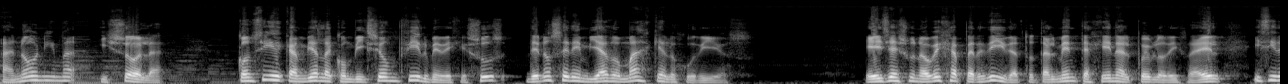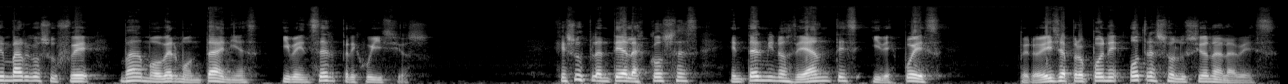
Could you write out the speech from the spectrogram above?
anónima y sola, consigue cambiar la convicción firme de Jesús de no ser enviado más que a los judíos. Ella es una oveja perdida, totalmente ajena al pueblo de Israel, y sin embargo su fe va a mover montañas y vencer prejuicios. Jesús plantea las cosas en términos de antes y después, pero ella propone otra solución a la vez.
